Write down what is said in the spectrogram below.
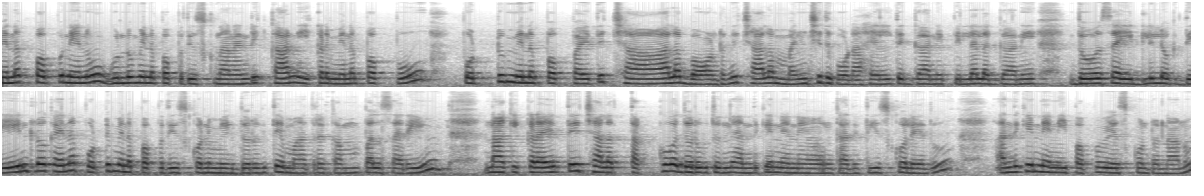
మినప్పప్పు నేను గుండు మినపప్పు తీసుకున్నానండి. కానీ ఇక్కడ మినపప్పు పొట్టు మినపప్పు అయితే చాలా బాగుంటుంది. చాలా మంచిది కూడా. హెల్త్కి కానీ పిల్లలకు కానీ దోశ ఇడ్లీలోకి దేంట్లోకైనా పొట్టు మినపప్పు తీసుకొని మీకు దొరికితే మాత్రం కంపల్సరీ. నాకు ఇక్కడైతే చాలా తక్కువ దొరుకుతుంది. అందుకే నేను ఇంకా అది తీసుకోలేదు. అందుకే నేను ఈ పప్పు వేసుకుంటున్నాను.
